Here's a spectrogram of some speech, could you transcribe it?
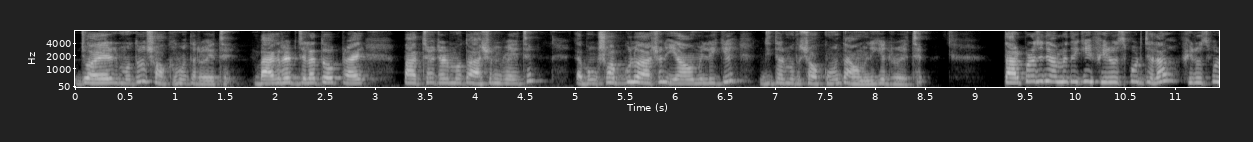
জয়ের মতো সক্ষমতা রয়েছে। বাগেরহাট জেলাতেও প্রায় পাঁচ, ছয়টার মতো আসন রয়েছে এবং সবগুলো আসন এই আওয়ামী লীগে জিতার মতো সক্ষমতা আওয়ামী লীগের রয়েছে। তারপরে যদি আমরা দেখি ফিরোজপুর জেলা, ফিরোজপুর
